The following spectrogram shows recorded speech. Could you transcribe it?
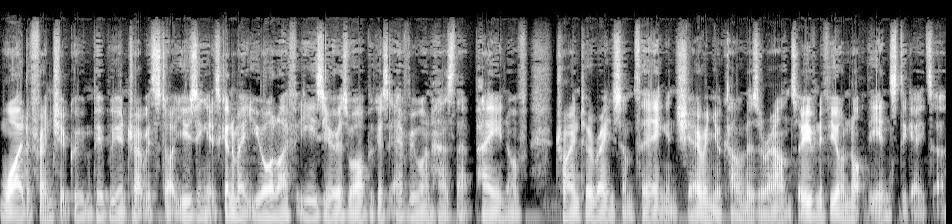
wider friendship group and people you interact with start using it it's going to make your life easier as well because everyone has that pain of trying to arrange something and sharing your calendars around. So even if you're not the instigator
